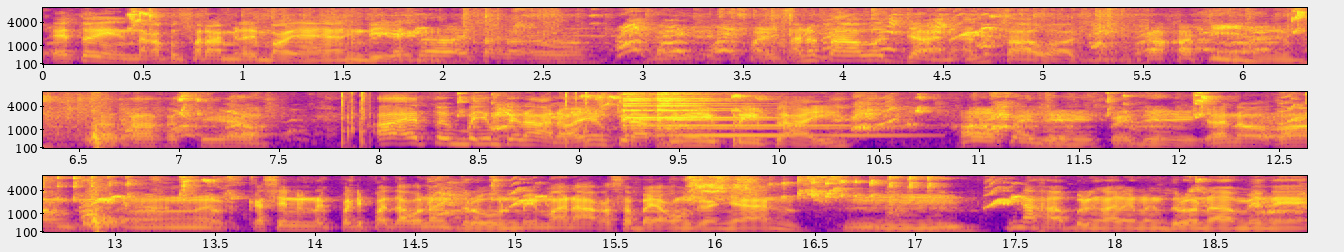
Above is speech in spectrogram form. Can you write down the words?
eto eh, nakapagparami na rin ba kaya yan? Hindi eh. Ito, ito, uh, ito pa. Ano tawag dyan? Ano tawag? Kakatil. Ang kakasiyaw. Ah, ito ba yung pinano? Yung pinapingi pre-fly? Ah, pwede, pwede. Ano, um, um, kasi nung nagpalipad ako ng drone, may mga nakakasabay akong ganyan. Mm-hmm. Hinahabol nga lang ng drone namin eh.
